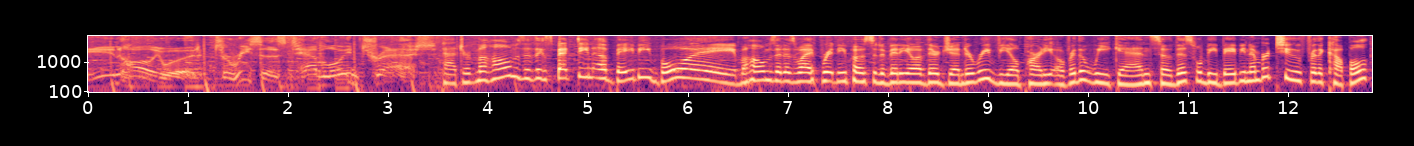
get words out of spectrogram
In Hollywood, Teresa's tabloid trash. Patrick Mahomes is expecting a baby boy. Mahomes and his wife Brittany posted a video of their gender reveal party over the weekend. So this will be baby number two for the couple,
